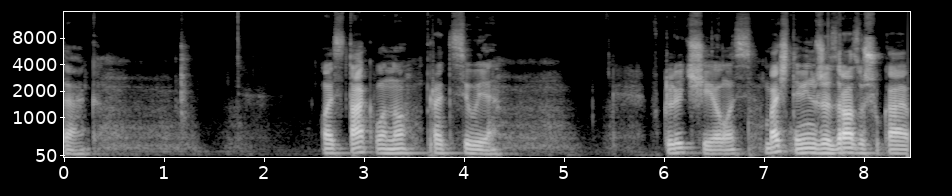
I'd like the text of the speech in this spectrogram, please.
Так. Ось так воно працює. Включилось. Бачите, він вже зразу шукає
